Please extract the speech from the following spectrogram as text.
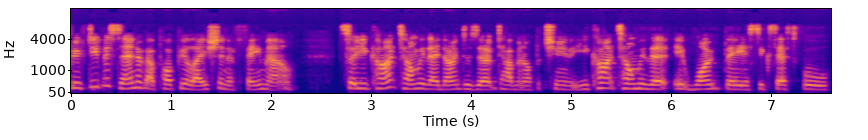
50% of our population are female. So you can't tell me they don't deserve to have an opportunity. You can't tell me that it won't be a successful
